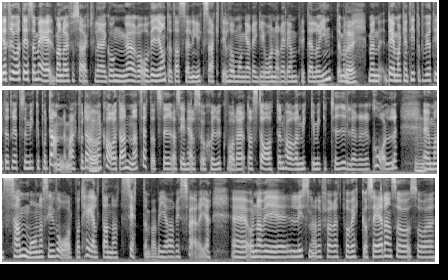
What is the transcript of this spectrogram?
Jag tror att det som är, man har ju försökt flera gånger och, och vi har inte tagit ställning exakt till hur många regioner är lämpligt eller inte. Men, men det man kan titta på, vi har tittat rätt så mycket på Danmark, för Danmark ja. har ett annat sätt att styra sin hälso och sjukvård där, där staten har en mycket, mycket tydligare roll. Mm. Man samordnar sin vård på ett helt annat sätt än vad vi gör i Sverige. Eh, och när vi lyssnade för ett par veckor sedan så, så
